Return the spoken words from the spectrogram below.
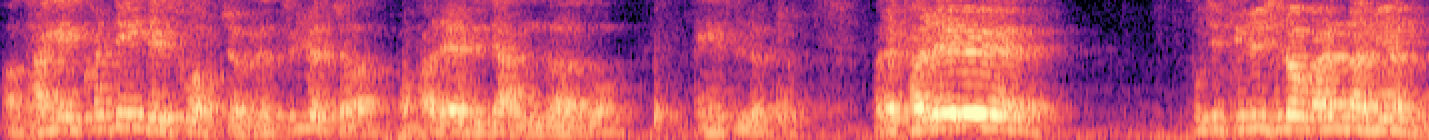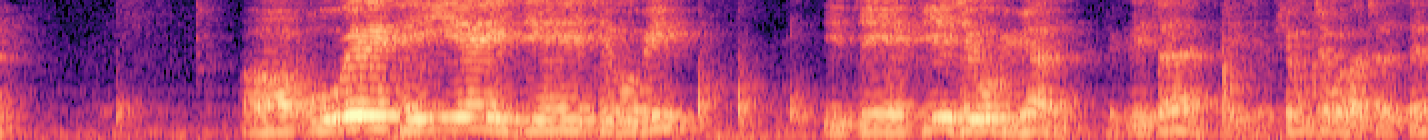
어, 당연히 컨테인이 될 수가 없죠. 그래서 틀렸죠. 뭐 발레를 들지 않더라도 당연히 틀렸죠. 만약 발레를 굳이 들으시려고 한다면 어, 5의 A의 이제 제곱이 이제 B의 제곱이면 이렇게 돼 있잖아요. 제곱. 제곱 제곱 맞춰졌어요.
